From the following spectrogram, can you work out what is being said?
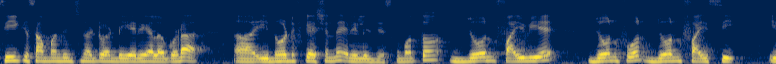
సికి సంబంధించినటువంటి ఏరియాలో కూడా ఈ నోటిఫికేషన్ని రిలీజ్ చేసింది. మొత్తం zone five A zone four zone five C. ఈ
